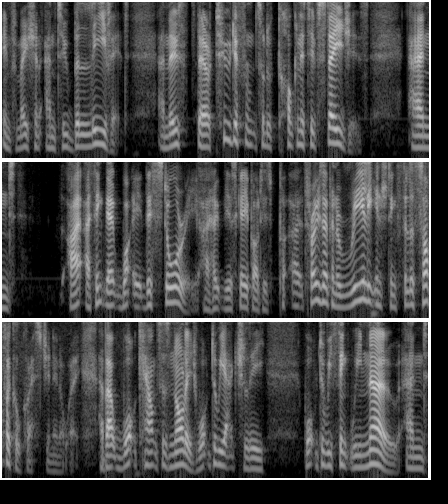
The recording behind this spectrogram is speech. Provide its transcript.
information and to believe it. And those there are two different sort of cognitive stages, and I, I think that what, this story, I hope the escape artist uh, throws open a really interesting philosophical question in a way about what counts as knowledge. What do we actually, what do we think we know, and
